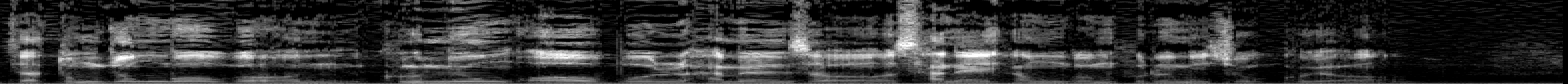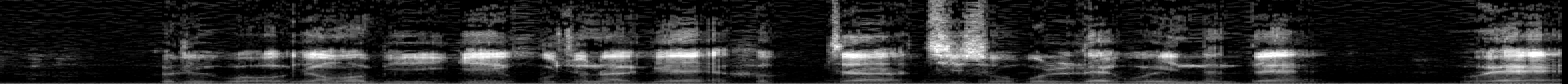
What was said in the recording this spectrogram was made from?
자, 동종목은 금융업을 하면서 사내 현금 흐름이 좋고요. 그리고 영업이익이 꾸준하게 흑자 지속을 내고 있는데 왜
